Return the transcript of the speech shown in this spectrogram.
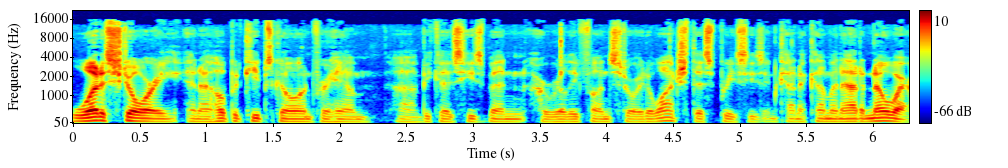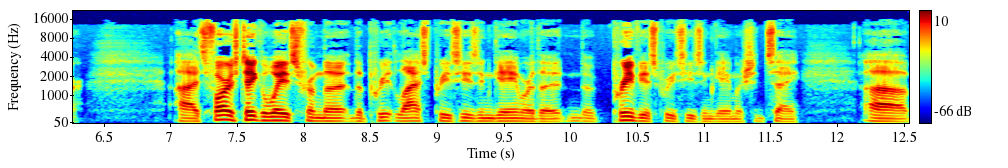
What a story, and I hope it keeps going for him uh, because he's been a really fun story to watch this preseason, kind of coming out of nowhere. Uh, as far as takeaways from the the pre- last preseason game or the the previous preseason game, I should say, uh,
